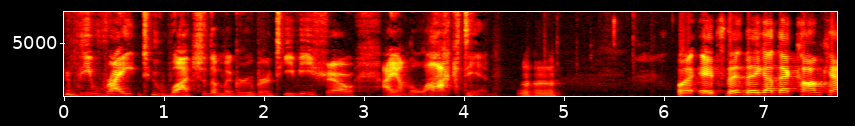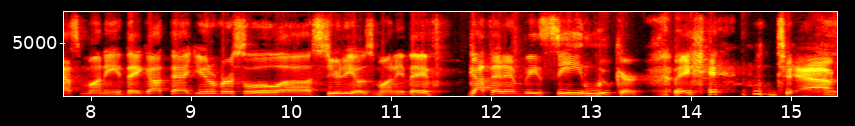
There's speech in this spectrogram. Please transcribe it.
the right to watch the MacGruber TV show. I am locked in. Mm-hmm. But it's they, they got that Comcast money. They got that Universal uh, Studios money. They've got that NBC lucre. They can do, Yeah.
